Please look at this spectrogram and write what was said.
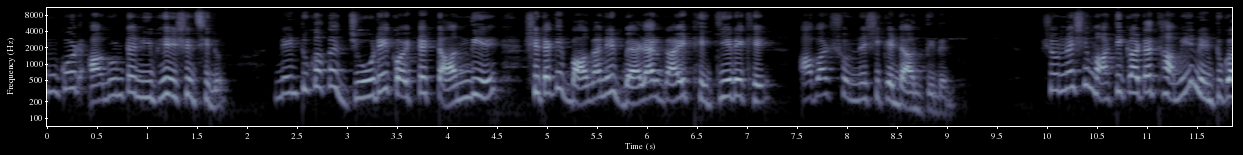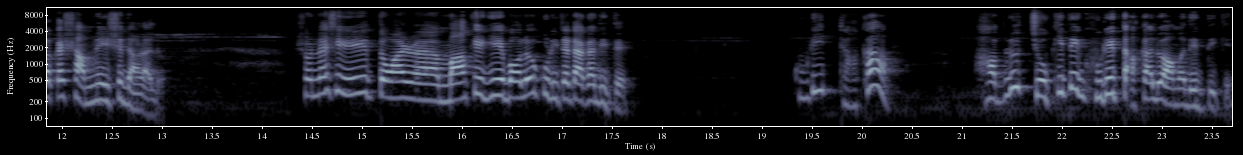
হুঁকোর আগুনটা নিভে এসেছিল। নেন্টু কাকা জোরে কয়েকটা টান দিয়ে সেটাকে বাগানের বেড়ার গায়ে ঠেকিয়ে রেখে আবার সন্ন্যাসীকে ডাক দিলেন। সন্ন্যাসী মাটি কাটা থামিয়ে নেন্টু কাকার সামনে এসে দাঁড়াল। সন্ন্যাসী, তোমার মাকে গিয়ে বলো কুড়িটা টাকা দিতে। কুড়ি টাকা? হাবলু চকিতে ঘুরে তাকালো আমাদের দিকে।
